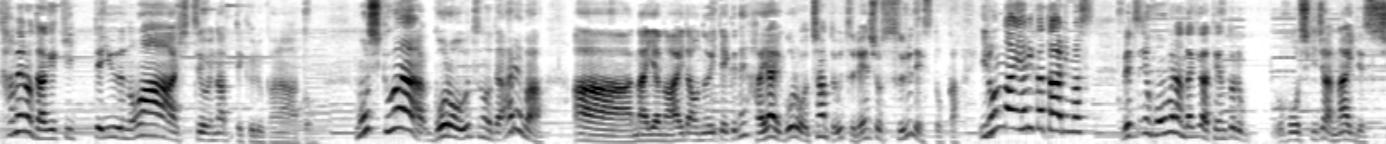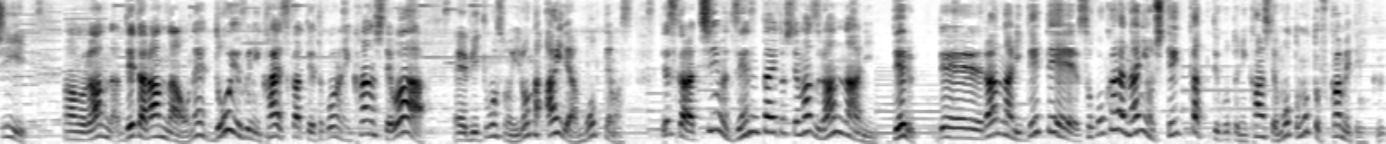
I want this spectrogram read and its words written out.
ための打撃っていうのは必要になってくるかなと。もしくはゴロを打つのであればあ内野の間を抜いていくね。速いゴロをちゃんと打つ練習をするですとか。いろんなやり方あります。別にホームランだけが点取る方式じゃないですしあのランナー出たランナーをねどういうふうに返すかっていうところに関しては、えー、ビッグボスもいろんなアイデアを持ってます。ですからチーム全体としてまずランナーに出る。でランナーに出てそこから何をしていくかっていうことに関してもっともっと深めていく。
